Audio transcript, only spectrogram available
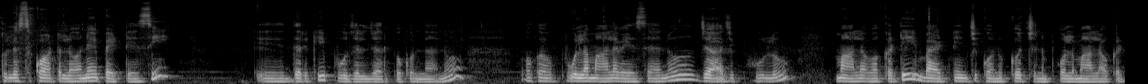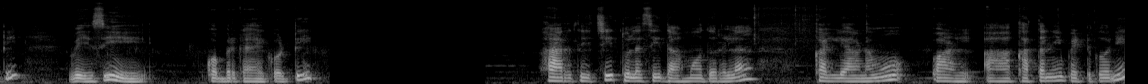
తులసి కోటలోనే పెట్టేసి ఇద్దరికి పూజలు జరుపుకున్నాను. ఒక పూలమాల వేశాను జాజి పూలు మాల ఒకటి బయట నుంచి కొనుక్కొచ్చిన పూలమాల ఒకటి వేసి కొబ్బరికాయ కొట్టి హారతి ఇచ్చి తులసి దామోదరుల కళ్యాణము వాళ్ళ ఆ కథని పెట్టుకొని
